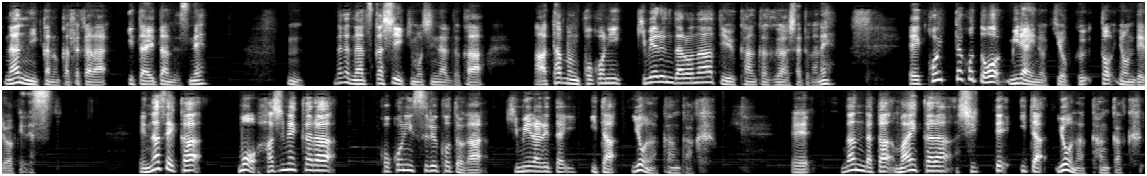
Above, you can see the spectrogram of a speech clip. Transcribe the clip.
何人かの方からいただいたんですね。うん。なんか懐かしい気持ちになるとか、あ、多分ここに決めるんだろうなという感覚がしたとかね。えこういったことを未来の記憶と呼んでいるわけです。えなぜか、もう初めからここにすることが決められていたような感覚。えなんだか前から知っていたような感覚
